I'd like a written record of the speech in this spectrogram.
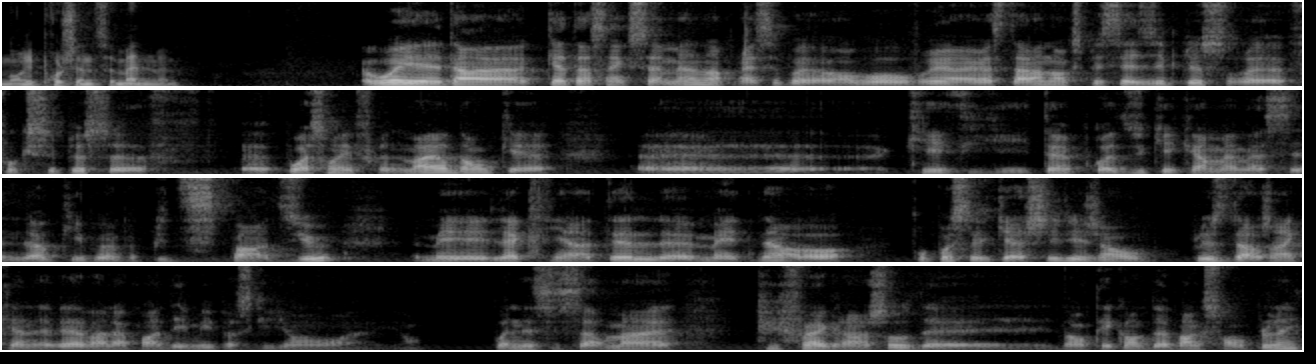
dans les prochaines semaines même. Oui, dans 4 à 5 semaines, en principe, euh, on va ouvrir un restaurant donc spécialisé plus sur, focusé plus sur poissons et fruits de mer, donc qui, est, un produit qui est quand même assez noble, qui est un peu plus dispendieux, mais la clientèle maintenant a, faut pas se le cacher, les gens ont plus d'argent qu'il y en avait avant la pandémie parce qu'ils n'ont pas nécessairement euh, pu faire grand-chose. Donc, les comptes de banque sont pleins.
